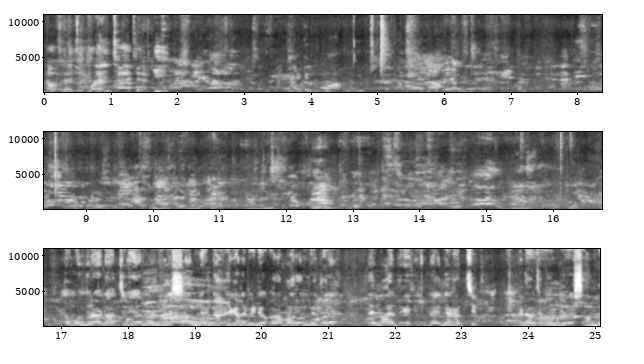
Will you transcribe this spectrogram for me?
না ওখানে তো পড়ার ইচ্ছা আছে নাকি? তো বন্ধুরা এটা হচ্ছে গিয়ে মন্দিরের সামনে এখানে ভিডিও করা বারণ ভেতরে তাই বাইরে থেকে কিছুটাই দেখাচ্ছি। এটা হচ্ছে মন্দিরের সামনে।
